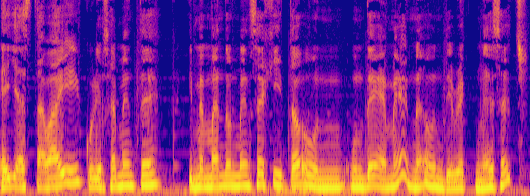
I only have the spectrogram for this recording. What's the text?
ella estaba ahí, curiosamente, y me manda un mensajito, un, un DM, ¿no? Un direct message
